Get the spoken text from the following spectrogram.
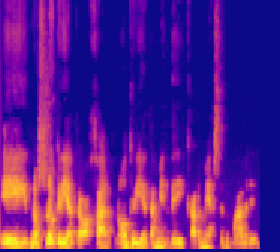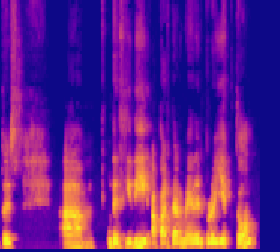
eh, no solo quería trabajar, ¿no? Quería también dedicarme a ser madre. Entonces, decidí apartarme del proyecto,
